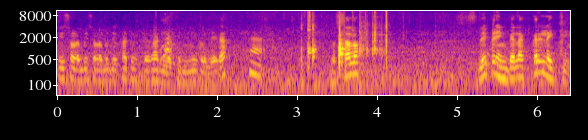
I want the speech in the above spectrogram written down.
પીસોળા બીસોળા બધું ખાતી વખતે કાઢી લખીને નીકળી જાય હા. બસ ચાલો. રિપેરિંગ પહેલાં કરી લખીએ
